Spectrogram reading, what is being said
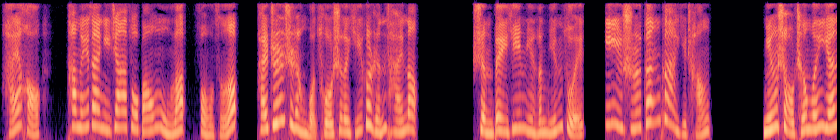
还好他没在你家做保姆了，否则还真是让我错失了一个人才呢。沈贝依抿了抿嘴，一时尴尬异常。宁少臣闻言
